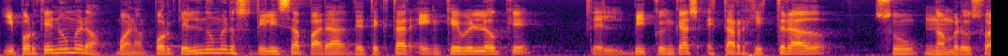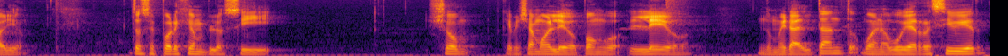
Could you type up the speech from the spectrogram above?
¿Y por qué número? Bueno, porque el número se utiliza para detectar en qué bloque del Bitcoin Cash está registrado su nombre de usuario. Entonces, por ejemplo, si yo que me llamo Leo pongo Leo numeral tanto, bueno, voy a recibir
